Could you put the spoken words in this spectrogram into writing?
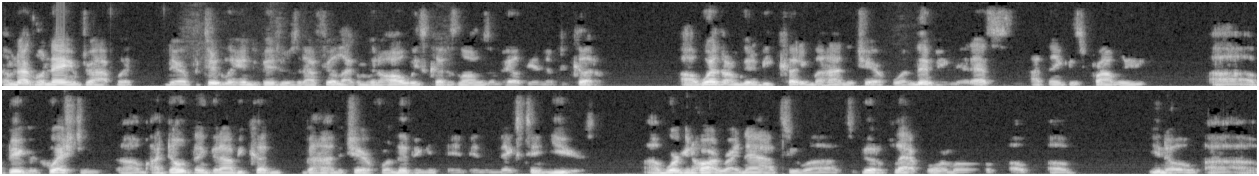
I'm not going to name drop, but there are particular individuals that I feel like I'm going to always cut as long as I'm healthy enough to cut them. Uh, whether I'm going to be cutting behind the chair for a living, now that's I think is probably uh, a bigger question. Um, I don't think that I'll be cutting behind the chair for a living in, in, in the next 10 years. I'm working hard right now to, uh, to build a platform of, of, of you know, uh,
